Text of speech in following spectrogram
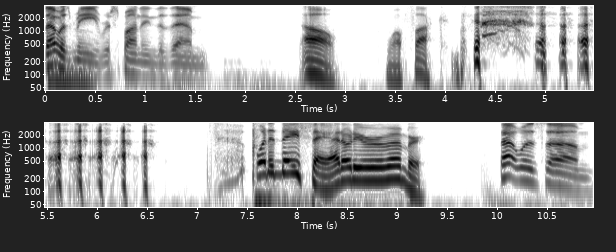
That was me responding to them. Oh, well, fuck. what did they say? I don't even remember. That was um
